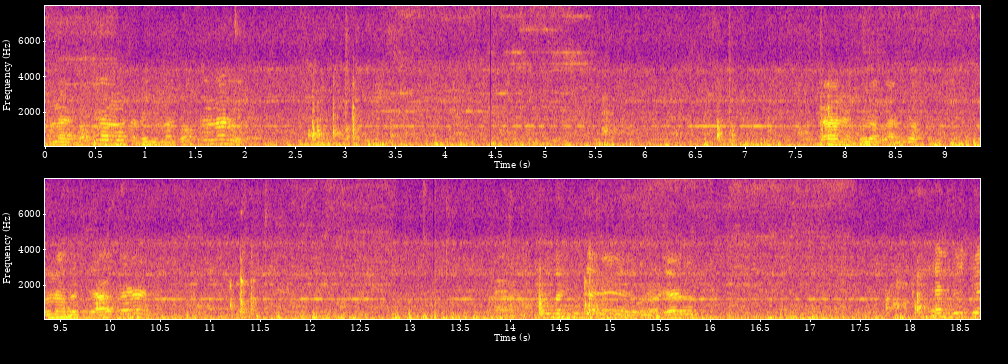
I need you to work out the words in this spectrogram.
અમારા છોકરા મોટા થઈ ગયા મારા છોકરા નાની છે ના ને સુરત જો જુનાગઢ આવતા ને સુરત પૂજા ને ઓલો રેલવે એમ બીજે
